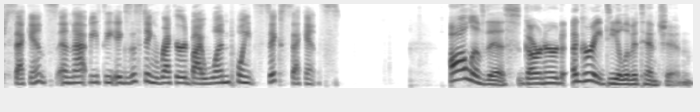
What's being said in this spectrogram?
seconds, and that beat the existing record by 1.6 seconds. All of this garnered a great deal of attention.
